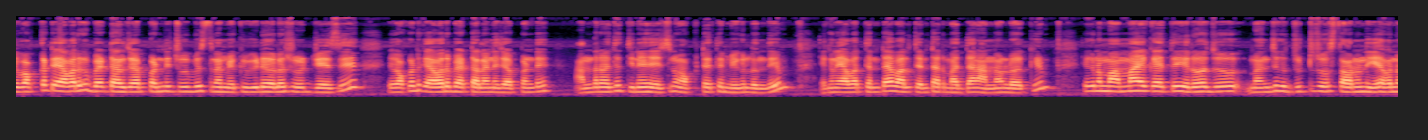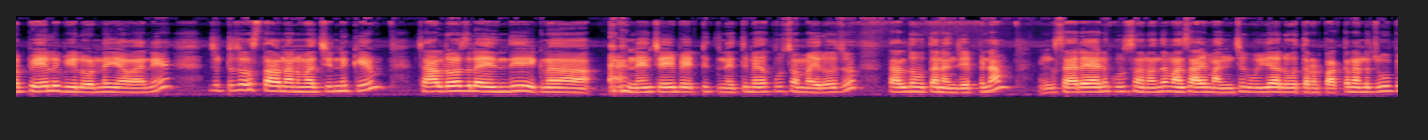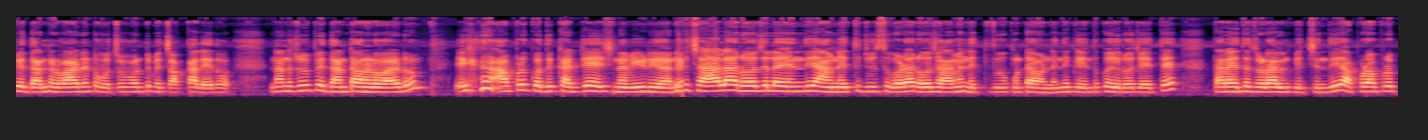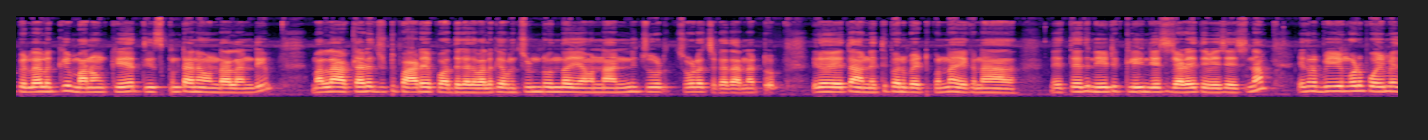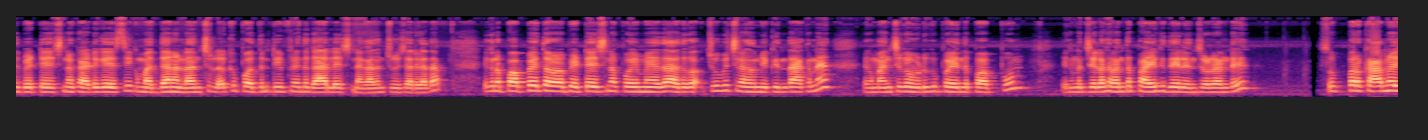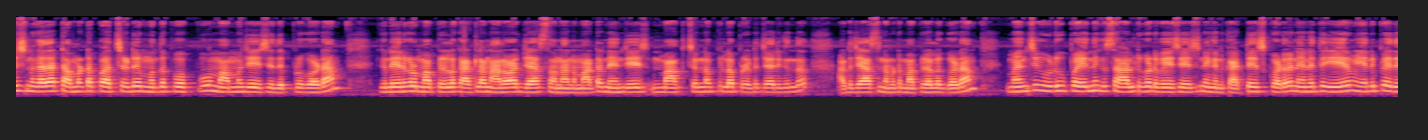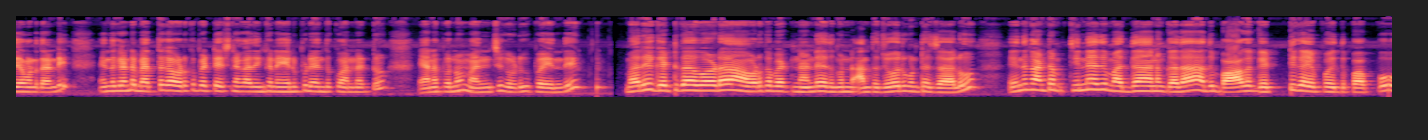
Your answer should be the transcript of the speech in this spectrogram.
ఈ ఒక్కటి ఎవరికి పెట్టాలి చెప్పండి చూపిస్తున్నాం మీకు వీడియోలో షూట్ చేసి. ఈ ఒక్కటికి ఎవరు పెట్టాలని చెప్పండి? అందరం అయితే తినేసేసిన ఒకటైతే మిగిలింది. ఇక ఎవరు తింటే వాళ్ళు తింటారు మధ్యాహ్నం అన్నంలోకి. ఇక మా అమ్మాయికి అయితే ఈరోజు మంచిగా జుట్టు చూస్తా ఉన్నాను. ఏమైనా పేలు బీలు ఉన్నాయేమో అని జుట్టు చూస్తా ఉన్నాను మా చిన్నికి. చాలా రోజులు అయింది ఇక నేను చేయి పెట్టి నెత్తి మీద కూర్చోమ్మా ఈరోజు. తల చెప్పిన. ఇంక సరే అని కూర్చొని ఉంది మా సాయి మంచిగా ఉయ్యాలు ఊగుతున్నాడు. పక్క నన్ను చూపిద్ది అంటాడు. వాడంటే వచ్చి మీరు చొక్కా లేదు. నన్ను చూపిద్ది అంటా ఉన్నాడు వాడు. ఇక అప్పుడు కొద్దిగా కట్ చేసిన వీడియోని చాలా రోజులైంది. ఆమె నెత్తి చూసి కూడా రోజు ఆమె నెత్తి దూకుంటా ఉండింది. ఇంక ఎందుకో ఈ అయితే తల అయితే చూడాలనిపించింది. అప్పుడప్పుడు పిల్లలకి మనం కేర్ తీసుకుంటానే ఉండాలండి. మళ్ళీ అట్లానే జుట్టు పాడైపోద్ది కదా వాళ్ళకి ఏమైనా చుండు ఉందా ఏమన్నా అన్ని చూ చూడొచ్చు కదా అన్నట్టు. ఈరోజు అయితే ఆ నెత్తి పని పెట్టుకున్నా ఇక నా నెత్తి అయితే నీట్గా క్లీన్ చేసి జడ అయితే వేసేసిన. ఇక బియ్యం కూడా పొయ్యి మీద పెట్టేసిన కడిగేసి ఇక మధ్యాహ్నం లంచ్లోకి పొద్దున్న టిఫిన్ అయితే గారెలు వేసిన కదా చూశారు కదా. ఇక పప్పు అయితే పెట్టేసిన పొయ్యి మీద అది చూపించిన కదా మీకు ఇందాకనే ఇక మంచిగా ఉడికిపోయింది పప్పు. ఇక జీలకర్ర అంతా పైకి తేలింది చూడండి. సూపర్ కాంబినేషన్ కదా టమాటా పచ్చడి ముద్దపప్పు మా అమ్మ చేసేది ఎప్పుడు కూడా. ఇక నేను కూడా మా పిల్లలకి అట్లా అలవాటు చేస్తాను అనమాట నేను చేసి మాకు చిన్న పిల్లప్పుడు ఎట్లా జరిగిందో అట్లా చేస్తానమాట మా పిల్లలకు కూడా. మంచిగా ఉడికిపోయింది ఇంక సాల్ట్ కూడా వేసేసి ఇంక కట్టేసుకోవడం నేనైతే ఏం ఎనిపేది ఏముండదండి. ఎందుకంటే మెత్తగా ఉడకపెట్టేసినా కదా ఇంకా నేను ఎప్పుడు ఎందుకు అన్నట్టు ఎనపను మంచిగా ఉడికిపోయింది. మరీ గట్టిగా కూడా ఉడకబెట్టనండి. అది అంత జోరుగా ఉంటే చాలు. ఎందుకంటే తినేది మధ్యాహ్నం కదా అది బాగా గట్టిగా అయిపోయింది పప్పు.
